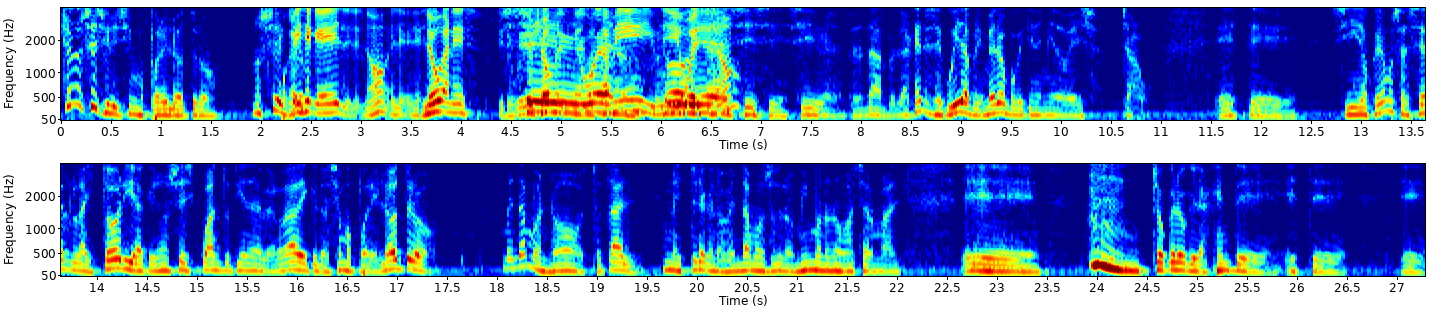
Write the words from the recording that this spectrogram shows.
Yo no sé si lo hicimos por el otro. No sé. Porque creo dice que- el ¿no? el eslogan es, si te cuido Sí, yo, me, me a mí y un ida y todo vuelta, bien, ¿no? Sí, sí, sí, bueno, pero, está, pero la gente se cuida primero porque tiene miedo a ella. Chao. Este, si nos queremos hacer la historia, que no sé cuánto tiene de verdad y que lo hacemos por el otro, vendamos no, total. Una historia que nos vendamos nosotros mismos no nos va a hacer mal. Eh, yo creo que la gente, este, eh,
